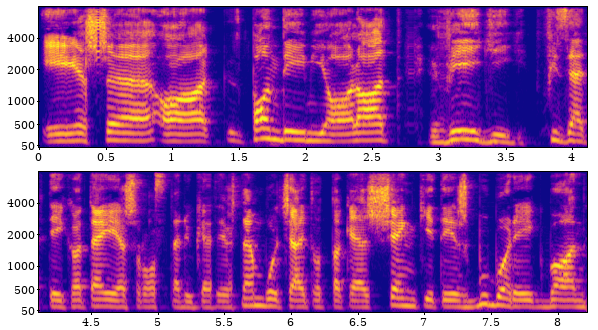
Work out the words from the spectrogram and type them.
és a pandémia alatt végig fizették a teljes rosterüket, és nem bocsájtottak el senkit, és buborékban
